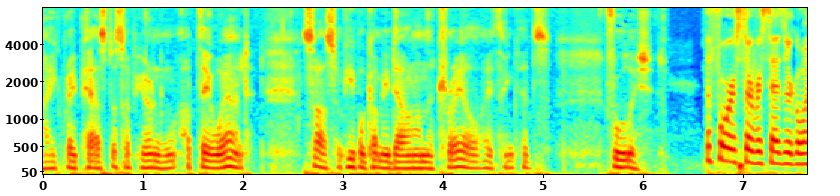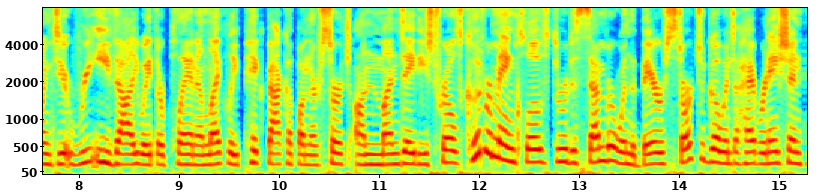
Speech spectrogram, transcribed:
hike right past us up here, and up they went. Saw some people coming down on the trail. I think that's foolish. The Forest Service says they're going to reevaluate their plan and likely pick back up on their search on Monday. These trails could remain closed through December when the bears start to go into hibernation.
